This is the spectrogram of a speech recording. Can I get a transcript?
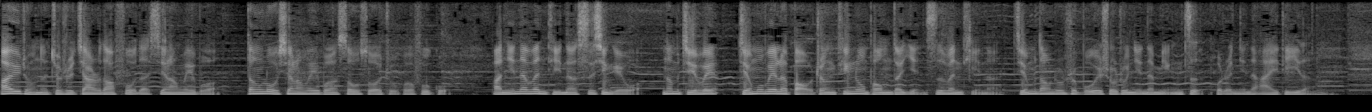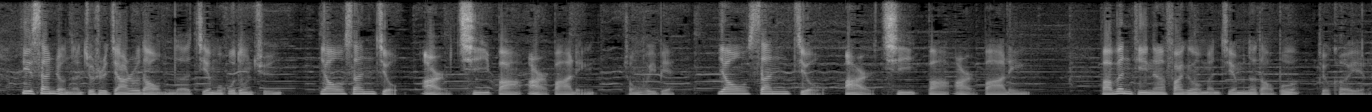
还有一种呢，就是加入到复古的新浪微博，登录新浪微博搜索“主播复古”，把您的问题呢私信给我。那么节为节目为了保证听众朋友们的隐私问题呢，节目当中是不会说出您的名字或者您的 ID 的。第三种呢，就是加入到我们的节目互动群幺三九二七八二八零，重复一遍幺三九。二七八二八零，把问题呢发给我们节目的导播就可以了。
